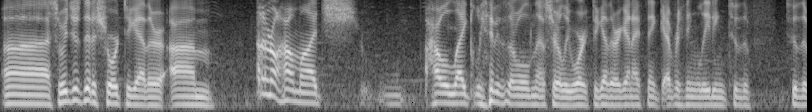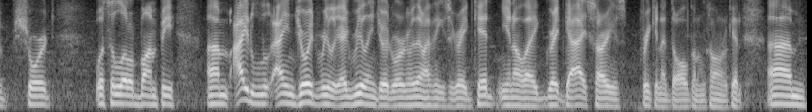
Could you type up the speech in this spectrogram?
Uh, so we just did a short together. Um, I don't know how much, how likely it is that we'll necessarily work together again. I think everything leading to the to the short was a little bumpy. Um, I, I enjoyed really I really enjoyed working with him. I think he's a great kid. You know, like great guy. Sorry, he's freaking adult, and I'm calling him a kid. Um,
